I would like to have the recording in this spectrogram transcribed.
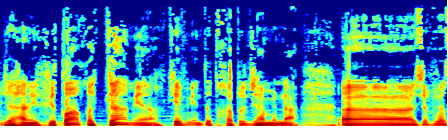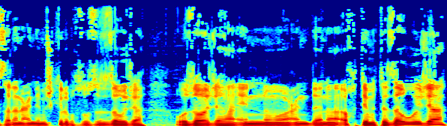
يعني في طاقة كامنة. كيف أنت تخرجها منها آه شيخ فيصل أنا عندي مشكلة بخصوص الزوجة. وزوجها إنه عندنا أختي متزوجة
